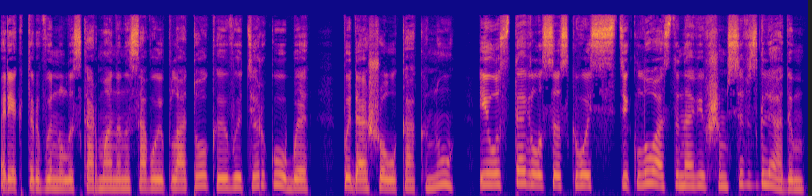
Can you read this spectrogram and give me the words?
Ректор вынул из кармана носовой платок и вытер губы, подошел к окну и уставился сквозь стекло остановившимся взглядом.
